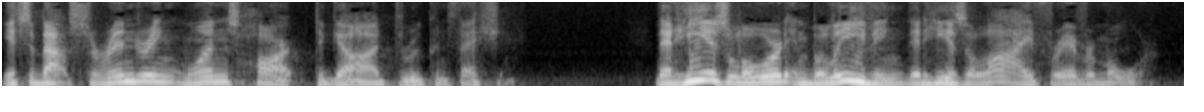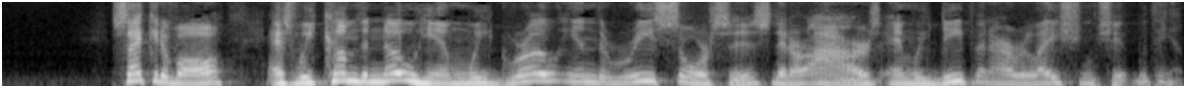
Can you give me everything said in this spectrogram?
it's about surrendering one's heart to God through confession. That He is Lord and believing that He is alive forevermore. Second of all, as we come to know Him, we grow in the resources that are ours and we deepen our relationship with Him.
